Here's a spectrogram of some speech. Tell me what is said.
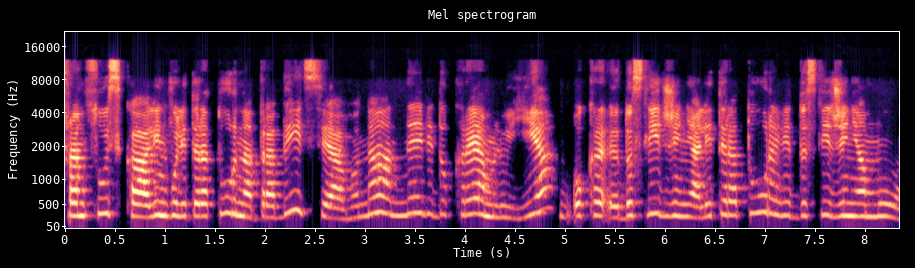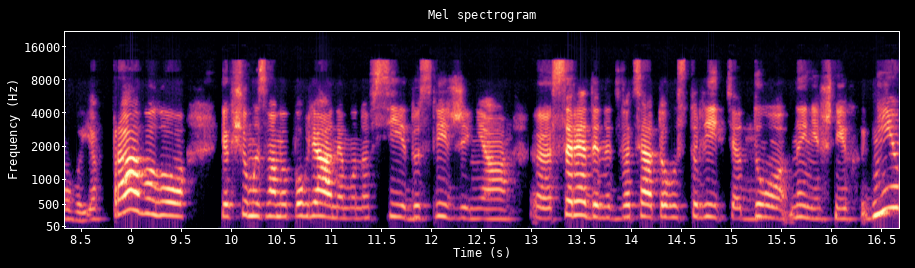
французька лінгволітературна традиція вона не відокремлює окре- дослідження літератури від дослідження мови. Як правило, якщо ми з вами поглянемо на всі дослідження середини ХХ століття до нинішніх днів,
